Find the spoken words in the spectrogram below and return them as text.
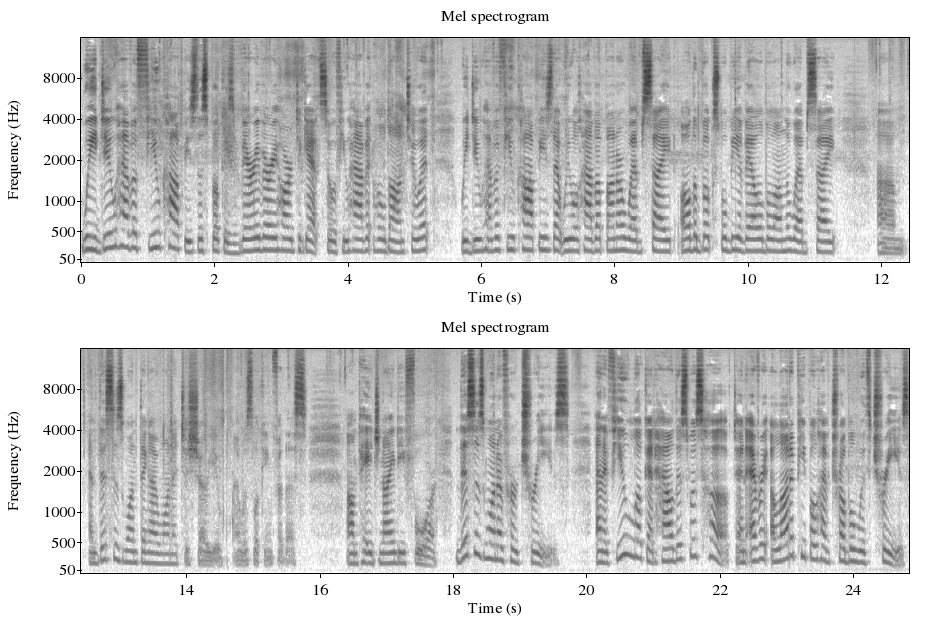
We do have a few copies. This book is very, very hard to get, so if you have it, hold on to it. We do have a few copies that we will have up on our website. All the books will be available on the website. Um, and this is one thing I wanted to show you. I was looking for this on page 94. This is one of her trees. And if you look at how this was hooked, and every a lot of people have trouble with trees,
